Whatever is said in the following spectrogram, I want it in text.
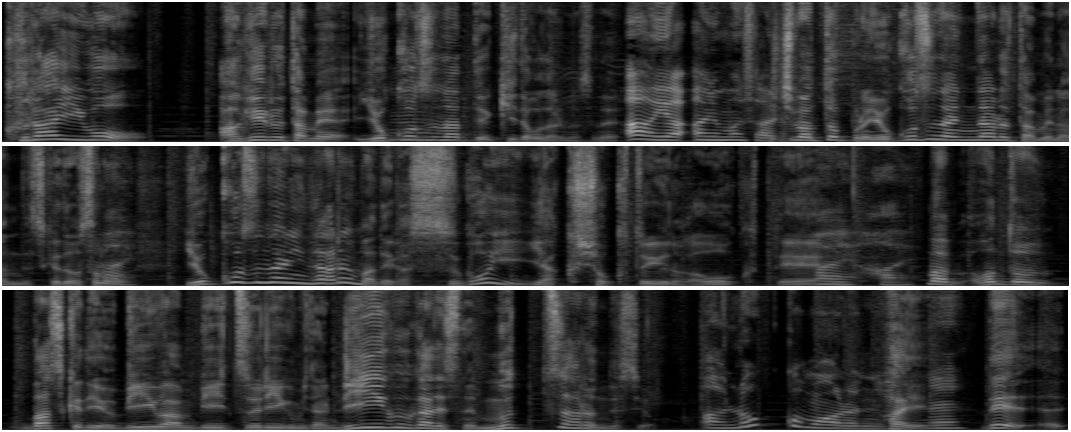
位を上げるため横綱って聞いたことありますね、あいやありますあります。一番トップの横綱になるためなんですけどそのはい。横綱になるまでがすごい役職というのが多くて、はいはい。まあ本当バスケでいう B1B2 リーグみたいなリーグがですね6つあるんですよ。あ六個もあるんではい。すね、。で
